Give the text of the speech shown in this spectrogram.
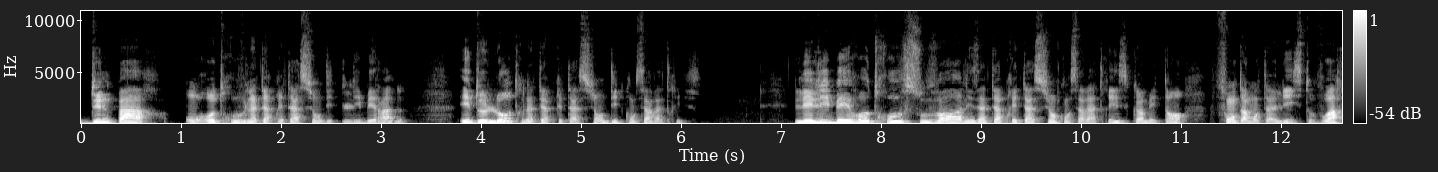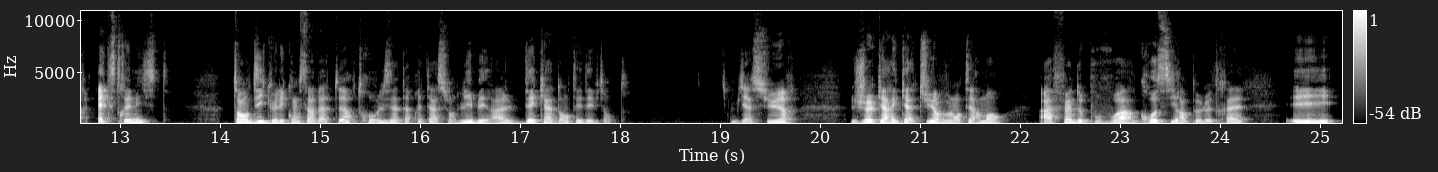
D'une part, on retrouve l'interprétation dite libérale, et de l'autre, l'interprétation dite conservatrice. Les libéraux trouvent souvent les interprétations conservatrices comme étant fondamentalistes, voire extrémistes, tandis que les conservateurs trouvent les interprétations libérales décadentes et déviantes. Bien sûr, je caricature volontairement afin de pouvoir grossir un peu le trait et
